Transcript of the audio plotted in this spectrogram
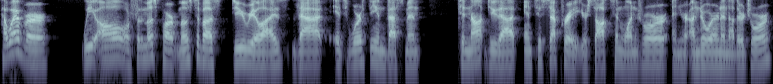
However we all or for the most part most of us do realize that it's worth the investment to not do that and to separate your socks in one drawer and your underwear in another drawer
